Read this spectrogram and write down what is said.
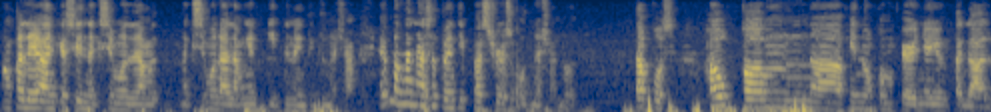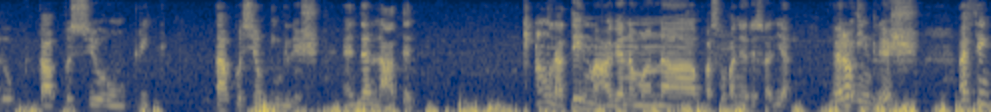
Ang kalayaan kasi nagsimula lang, nagsimula lang yun, 1892 na siya. Eh mga nasa 20 plus years old na siya noon. Tapos, how come na kino-compare niya yung Tagalog, tapos yung Greek, tapos yung English, and then Latin? Ang Latin, maaga namang napasukan ni Rizal yan. Pero English, I think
